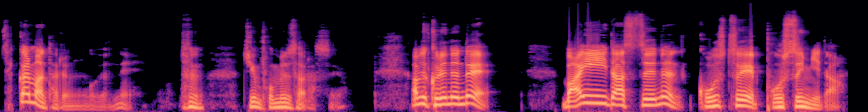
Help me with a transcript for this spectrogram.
색깔만 다른 거였네. 지금 보면서 알았어요. 아무튼 그랬는데 마이다스는 고스트의 보스입니다.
